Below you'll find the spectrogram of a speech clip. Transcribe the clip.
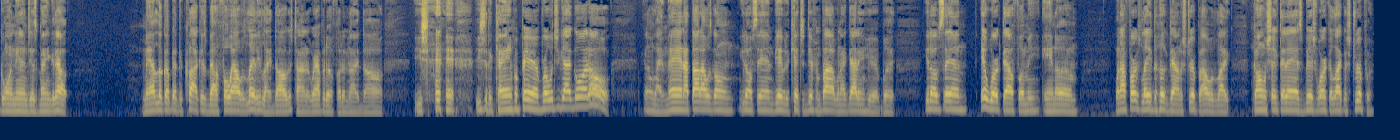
going there and just bang it out. Man, I look up at the clock. It's about four hours later. He like, dog, it's time to wrap it up for the night, dog. You should, you should have came prepared, bro. What you got going on? And I'm like, man, I thought I was going, you know what I'm saying, be able to catch a different vibe when I got in here. But, you know what I'm saying? It worked out for me. And um, when I first laid the hook down the stripper, I was like, go on, shake that ass, bitch, working like a stripper.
